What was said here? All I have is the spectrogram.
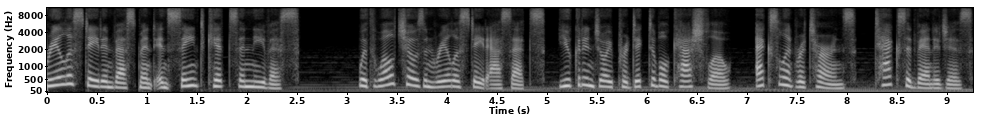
Real estate investment in St. Kitts and Nevis. With well-chosen real estate assets, you could enjoy predictable cash flow, excellent returns, tax advantages,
